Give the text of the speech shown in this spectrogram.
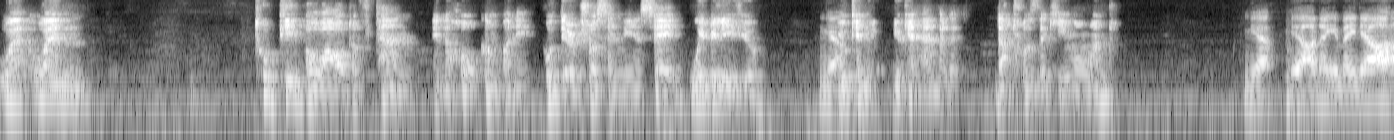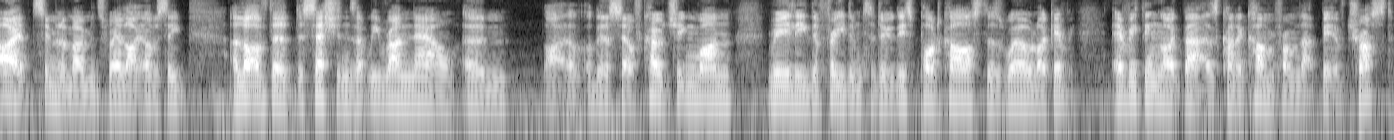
when when two people out of ten in the whole company put their trust in me and say, "We believe you. yeah. You can you can handle it." That was the key moment. Yeah, yeah, I know what you mean. Yeah, I, I had similar moments where, like, obviously, a lot of the the sessions that we run now, um, uh, the self coaching one, really the freedom to do this podcast as well, like every everything like that has kind of come from that bit of trust.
